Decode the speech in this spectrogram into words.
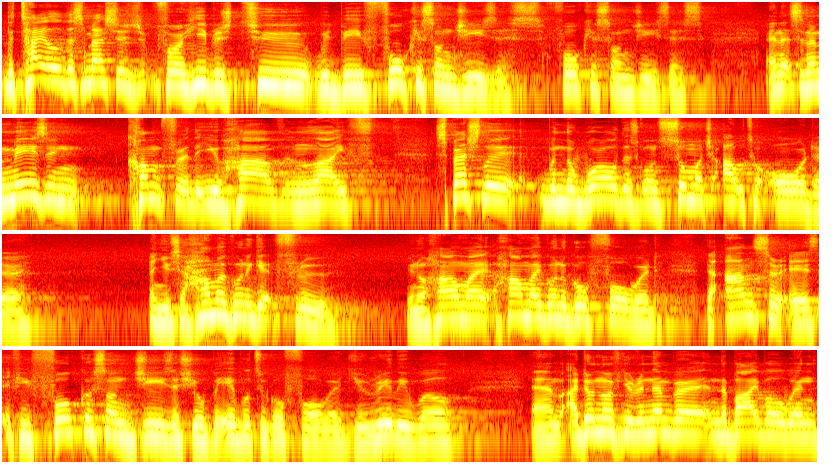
the title of this message for Hebrews 2 would be Focus on Jesus. Focus on Jesus. And it's an amazing comfort that you have in life, especially when the world is going so much out of order. And you say, How am I going to get through? You know, how am I, how am I going to go forward? The answer is if you focus on Jesus, you'll be able to go forward. You really will. Um, I don't know if you remember in the Bible when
